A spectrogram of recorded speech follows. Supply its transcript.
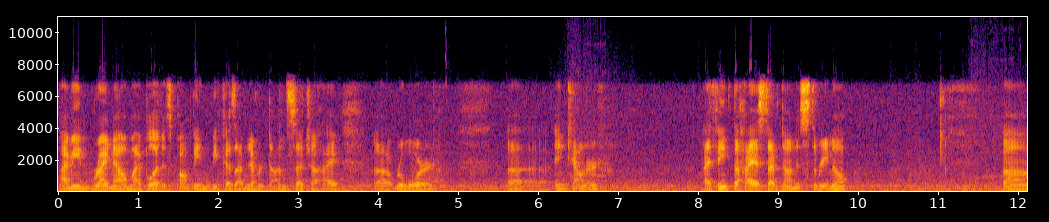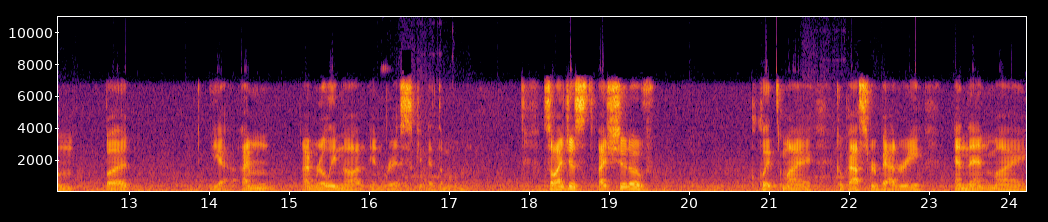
I mean, right now my blood is pumping because I've never done such a high uh, reward uh, encounter. I think the highest I've done is 3 mil um, but yeah, I'm I'm really not in risk at the moment. So I just I should have clicked my capacitor battery and then my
